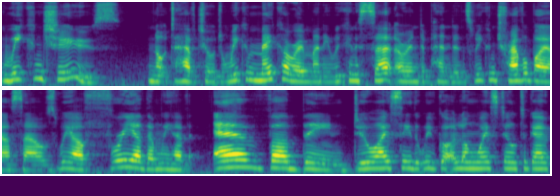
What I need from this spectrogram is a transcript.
We can choose not to have children. We can make our own money. We can assert our independence. We can travel by ourselves. We are freer than we have ever been. Do I see that we've got a long way still to go?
